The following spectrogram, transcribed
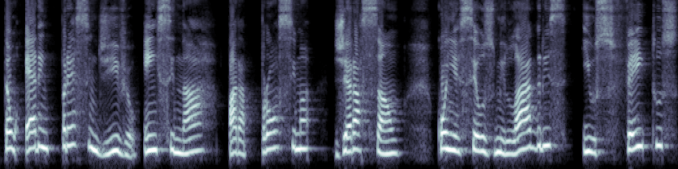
Então, era imprescindível ensinar para a próxima geração conhecer os milagres e os feitos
